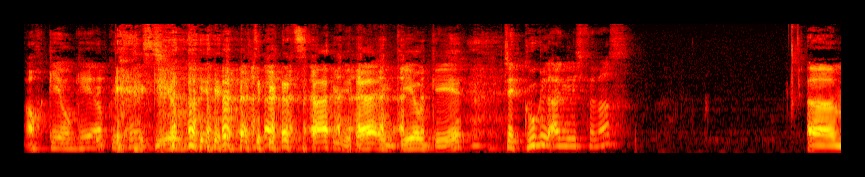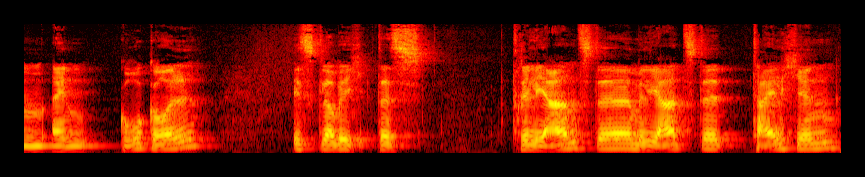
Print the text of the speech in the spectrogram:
Auch GOG abgekürzt. GOG, wollte ich gerade sagen. Ja, in GOG. Steht Google eigentlich für was? Ähm, ein Gogol ist, glaube ich, das trilliardste, milliardste Teilchen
